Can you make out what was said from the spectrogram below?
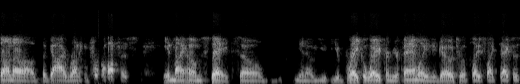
son of the guy running for office in my home state. So, you know, you, you break away from your family and you go to a place like Texas,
